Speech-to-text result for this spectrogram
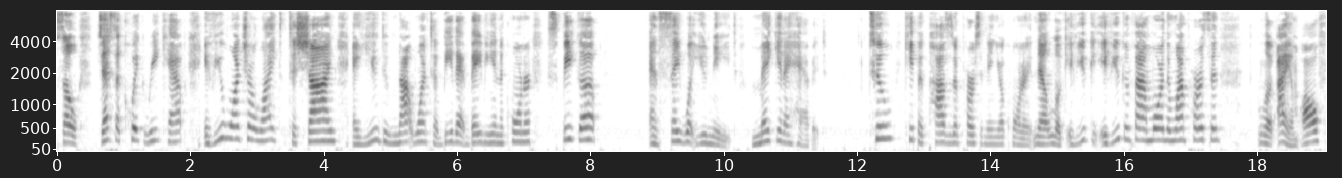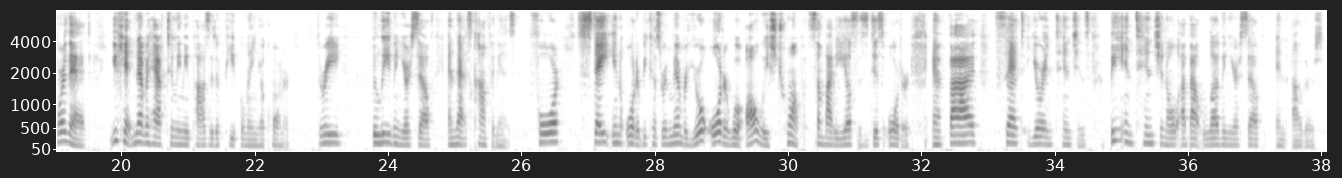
So, just a quick recap if you want your light to shine and you do not want to be that baby in the corner, speak up and say what you need. Make it a habit. Two, keep a positive person in your corner. Now, look, if you if you can find more than one person, look, I am all for that. You can't never have too many positive people in your corner. Three, believe in yourself, and that's confidence. Four, stay in order because remember, your order will always trump somebody else's disorder. And five, set your intentions. Be intentional about loving yourself and others.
